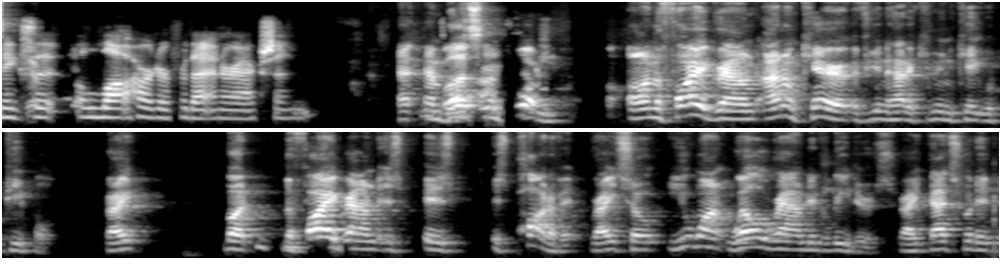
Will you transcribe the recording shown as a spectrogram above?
makes yep. it a lot harder for that interaction. And, and both are important. On the fire ground, I don't care if you know how to communicate with people, right? But the mm-hmm. fire ground is is is part of it, right? So you want well-rounded leaders, right? That's what it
